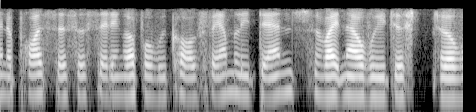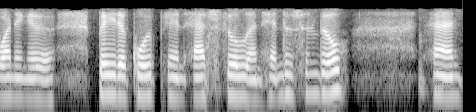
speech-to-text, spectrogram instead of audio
in a process of setting up what we call family dens. Right now, we're just uh, running a beta group in Asheville and Hendersonville, and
